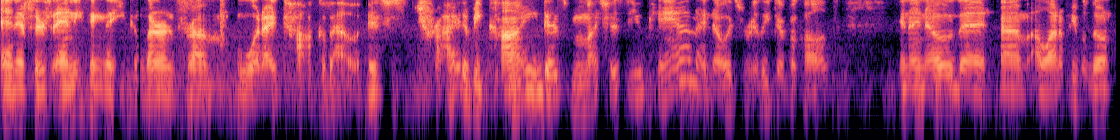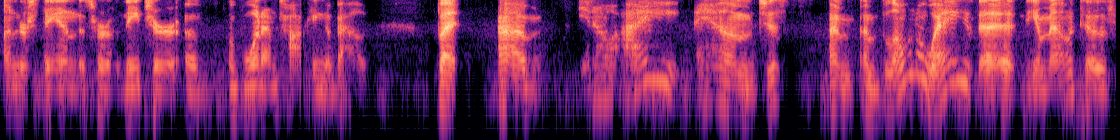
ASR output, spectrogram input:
and if there's anything that you can learn from what i talk about is just try to be kind as much as you can. I know it's really difficult and i know that um, a lot of people don't understand the sort of nature of, of what i'm talking about. But um, you know i am just i'm, I'm blown away that the amount of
